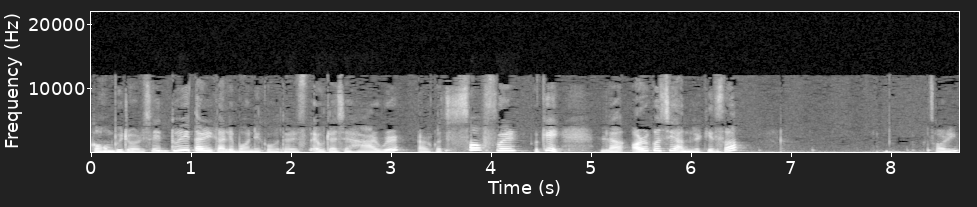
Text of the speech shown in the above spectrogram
कम्प्युटर चाहिँ दुई तरिकाले बनेको हुँदो रहेछ। एउटा चाहिँ हार्डवेयर अर्को चाहिँ सफ्टवेयर ओके ल अर्को चाहिँ हाम्रो के छ? सरी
